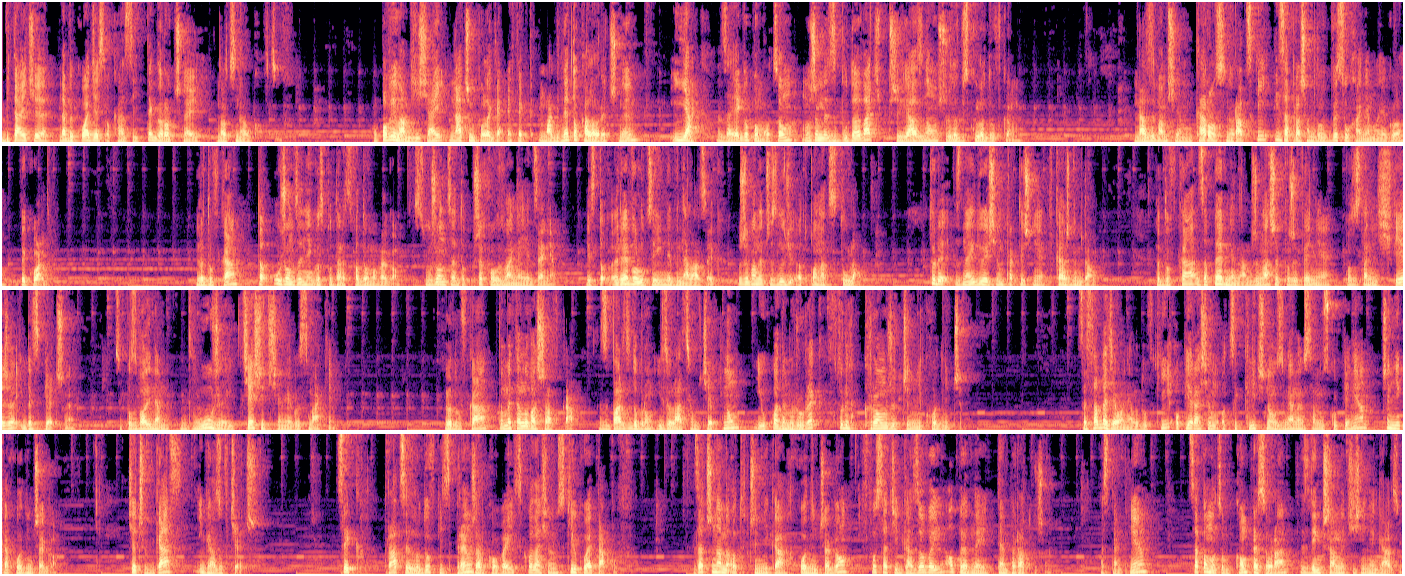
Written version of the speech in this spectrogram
Witajcie na wykładzie z okazji tegorocznej Nocy Naukowców. Opowiem Wam dzisiaj, na czym polega efekt magnetokaloryczny i jak za jego pomocą możemy zbudować przyjazną środowisku lodówkę. Nazywam się Karol Snoracki i zapraszam do wysłuchania mojego wykładu. Lodówka to urządzenie gospodarstwa domowego służące do przechowywania jedzenia. Jest to rewolucyjny wynalazek używany przez ludzi od ponad 100 lat, który znajduje się praktycznie w każdym domu. Lodówka zapewnia nam, że nasze pożywienie pozostanie świeże i bezpieczne, co pozwoli nam dłużej cieszyć się jego smakiem. Lodówka to metalowa szafka z bardzo dobrą izolacją cieplną i układem rurek, w których krąży czynnik chłodniczy. Zasada działania lodówki opiera się o cykliczną zmianę stanu skupienia czynnika chłodniczego. Ciecz w gaz i gazu w ciecz. Cykl pracy lodówki sprężarkowej składa się z kilku etapów. Zaczynamy od czynnika chłodniczego w postaci gazowej o pewnej temperaturze. Następnie za pomocą kompresora zwiększamy ciśnienie gazu.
